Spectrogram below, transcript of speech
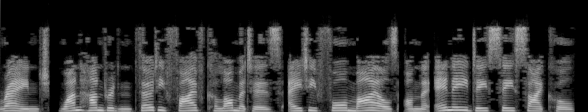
Range 135 kilometers 84 miles on the NEDC cycle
